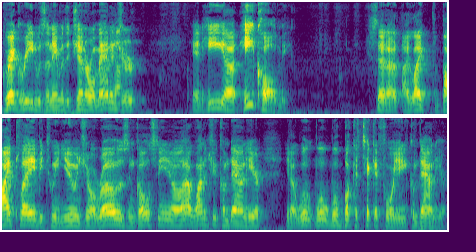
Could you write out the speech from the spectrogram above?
Greg Reed was the name of the general manager. And he, uh, he called me. He said, I, I like the byplay between you and Joe Rose and Goldstein. You know, why don't you come down here? You know, we'll, we'll, we'll book a ticket for you. You come down here.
